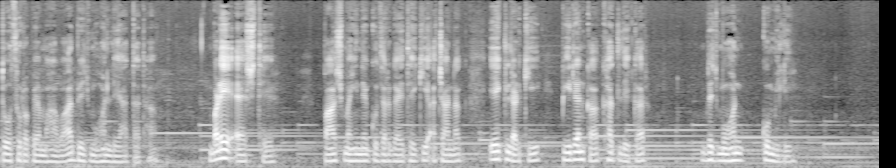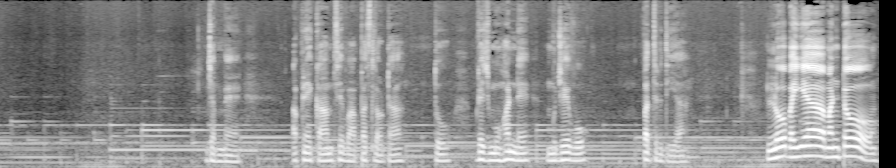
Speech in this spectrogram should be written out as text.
दो सौ रुपये माहवार ब्रिजमोहन ले आता था। बड़े ऐश थे। पाँच महीने गुजर गए थे कि अचानक एक लड़की पीरन का खत लेकर ब्रिजमोहन को मिली। जब मैं अपने काम से वापस लौटा तो ब्रिजमोहन ने मुझे वो पत्र दिया। लो भैया, मंटो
